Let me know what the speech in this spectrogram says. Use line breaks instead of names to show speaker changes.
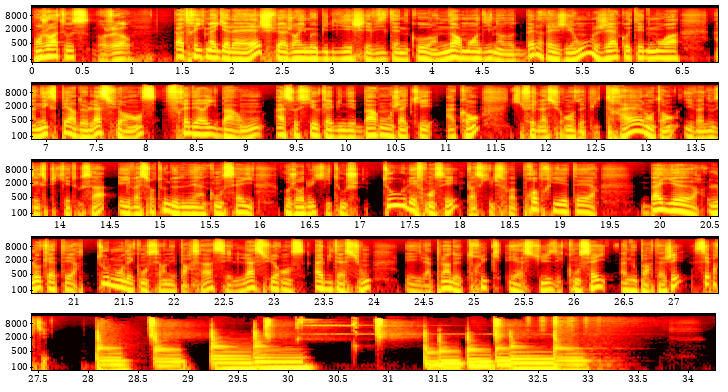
Bonjour à tous.
Bonjour.
Patrick Magalaès, je suis agent immobilier chez Visitenco en Normandie, dans notre belle région. J'ai à côté de moi un expert de l'assurance, Frédéric Baron, associé au cabinet Baron Jacquet à Caen, qui fait de l'assurance depuis très longtemps. Il va nous expliquer tout ça et il va surtout nous donner un conseil aujourd'hui qui touche tous les Français, parce qu'ils soient propriétaires, bailleurs, locataires, tout le monde est concerné par ça. C'est l'assurance habitation et il a plein de trucs et astuces, des conseils à nous partager. C'est parti.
